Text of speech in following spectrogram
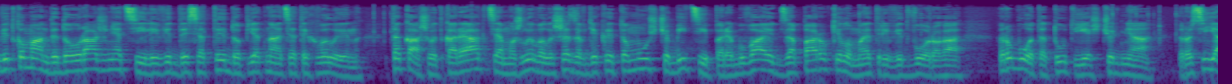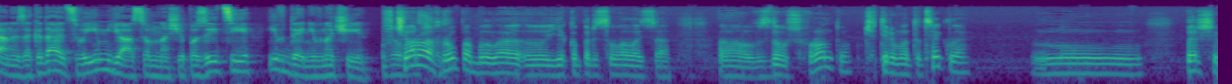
Від команди до ураження цілі від 10 до 15 хвилин. Така швидка реакція можлива лише завдяки тому, що бійці перебувають за пару кілометрів від ворога. Робота тут є щодня. Росіяни закидають своїм м'ясом наші позиції і вдень, і вночі. Вчора група була, е, яка пересувалася е, вздовж фронту. Чотири мотоцикли. Ну, перші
